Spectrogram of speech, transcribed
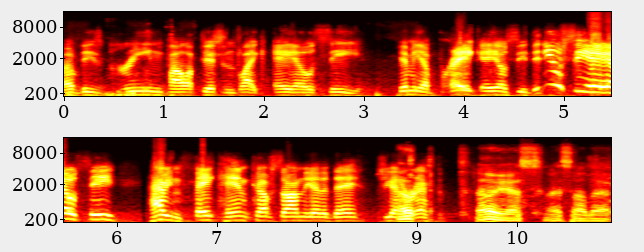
of these green politicians like AOC? Give me a break, AOC. Did you see AOC having fake handcuffs on the other day? She got oh, arrested. Oh yes, I saw that.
